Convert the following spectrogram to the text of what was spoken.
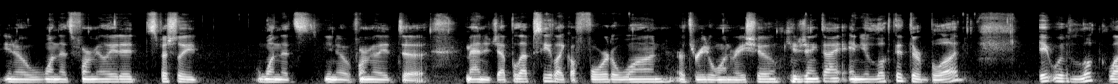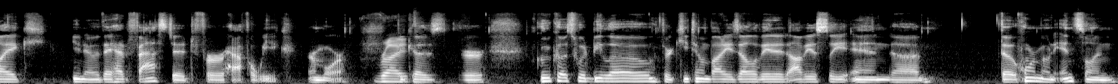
you know, one that's formulated, especially one that's you know formulated to manage epilepsy, like a four to one or three to one ratio ketogenic diet, and you looked at their blood, it would look like you know they had fasted for half a week or more, right? Because their glucose would be low, their ketone body is elevated, obviously, and uh, the hormone insulin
